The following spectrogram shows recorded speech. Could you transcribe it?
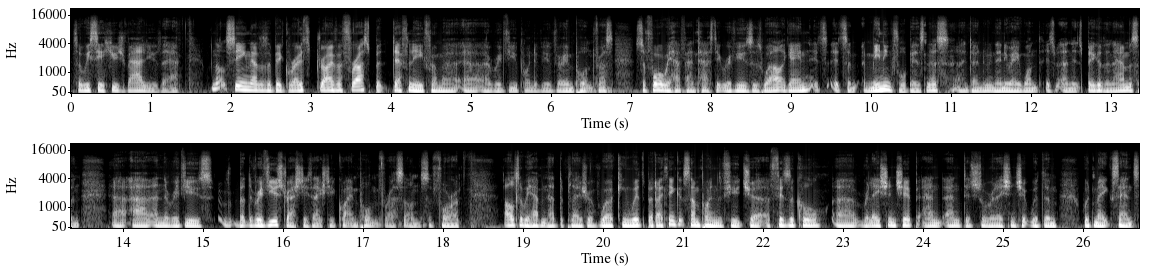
So we see a huge value there. Not seeing that as a big growth driver for us, but definitely from a, a review point of view, very important for us. Sephora, we have fantastic reviews as well. Again, it's it's a, a meaningful business. I don't in any way want, it's, and it's bigger than Amazon. Uh, uh, and the reviews, but the review strategy is actually quite important for us on Sephora. Ulta, we haven't had the pleasure of working with, but I think at some point in the future, a physical uh, relationship and, and digital relationship with them would make sense.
